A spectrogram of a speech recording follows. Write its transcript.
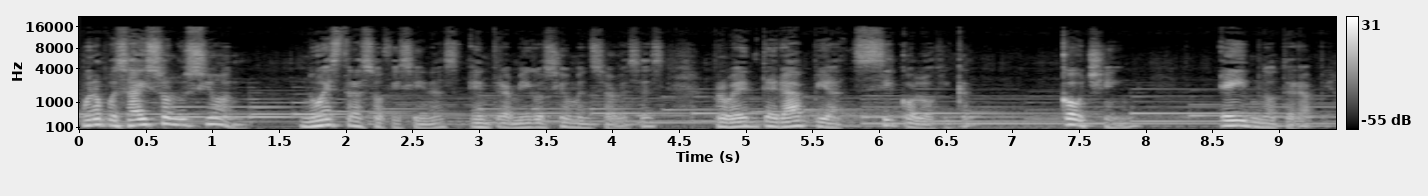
Bueno, pues hay solución. Nuestras oficinas, entre amigos Human Services, proveen terapia psicológica, coaching e hipnoterapia.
